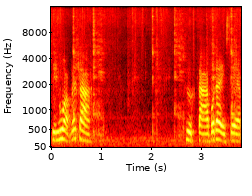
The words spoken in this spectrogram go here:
สิลวกเด้อจ้าถือกตาบ่ได้แสบ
